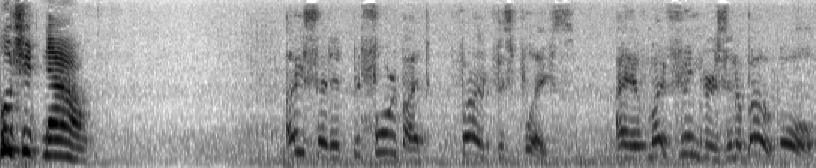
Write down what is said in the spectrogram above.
Push it now. I said it before but Fuck this place. I have my fingers in a boat hole.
